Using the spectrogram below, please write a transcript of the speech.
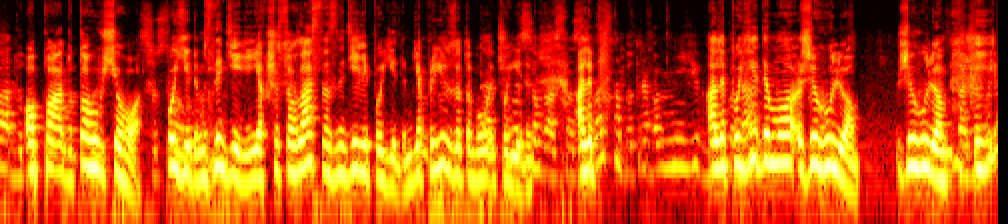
опаду. Опаду, того всього. соснового. Поїдемо з неділі. Якщо согласна, з неділі поїдемо. Я приїду за тобою і поїдемо. согласна? Але- Согласна, бо треба мені їх Але поїдемо Жигульом. Жигульом. І,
